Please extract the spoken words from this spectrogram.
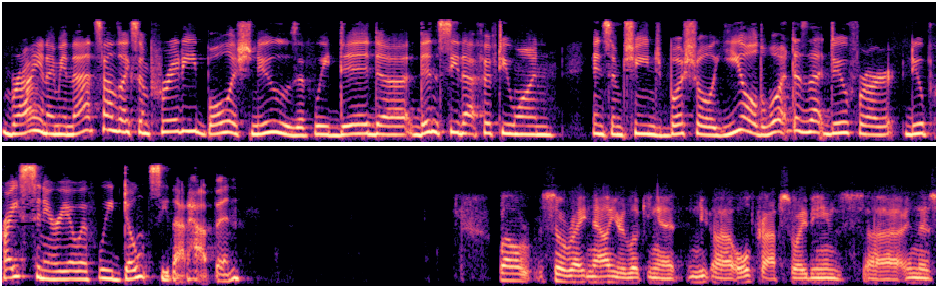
Brian, I mean that sounds like some pretty bullish news. If we did uh, didn't see that 51 and some change bushel yield, what does that do for our new price scenario if we don't see that happen? Well, so right now you're looking at new, uh, old crop soybeans uh, in this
